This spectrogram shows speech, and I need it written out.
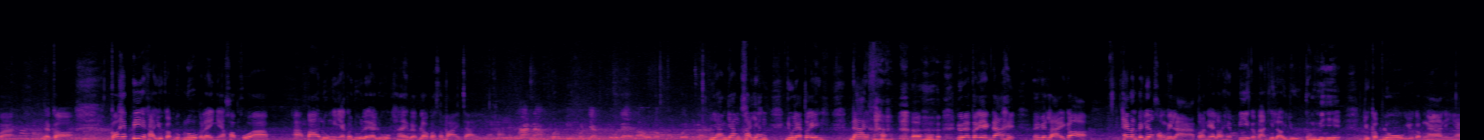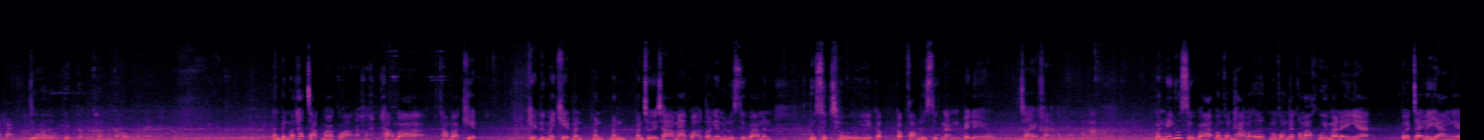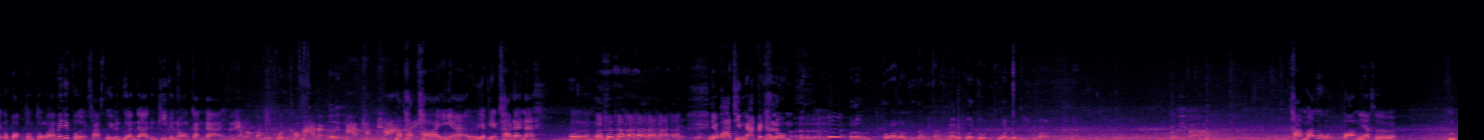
แล้วก็ก็แฮปปี้ค่ะอยู่กับลูกๆอะไรอย่างเงี้ยครอบครัวอ่าป้าลุงอย่างเงี้ยก็ดูแลลูกให้แบบเราก็สบายใจอะค่ะถ้าอนาคตมีคนอยากดูแลเราเราขอเปิดได้ยังยังค่ะยังดูแลตัวเองได้ค่ะเออดูแลตัวเองได้ไม่เป็นไรก็ ให้มันเป็นเรื่องของเวลา ตอนนี้เราแฮปปี้กับการที่เราอยู่ตรงนี้ อยู่กับลูก อยู่กับงานอย่างเงี้ยค่ะ หรือว่าเราเข็ดกับครั้งเก่าค่ะแม่มันเป็นวัฏจักรมากกว่านะคะ ถามว่าถามว่าเข็ด เข็ดหรือไม่เข็ดมันมันมันมันเฉยชามากกว่า ตอนนี้มันรู้สึกว่ามันรู้สึกเฉยกับกับความรู้สึกนั้นไปแล้ว ใช่ค่ะของความรักกับมันไม่รู้สึกว่าบางคนถามว่าเออบางคนถ้าเขามาคุยมาอะไรอย่างเงี้ย เปิดใจหรือยังเงี้ยก็บอกตรงๆว่าไม่ได้เปิดค่ะ คุยเป็นเพื่อนได้เป็นพี่เป็นน้องกันได้ แสดงว่าก็มีคนเข้ามาแบบเอ้ยมาทักทายมาทักทายอย่างเงี้ยเอออยากเลี้ยงข้าวได้นะเออเดี๋ยวพาทีมงานไปถล่มเพราะเราเพราะว่าเราที่เราไม่ตั้งทำแล้วเรากลัวโดนทัวร์ลงอีกหรือเปล่าก็มีบ้างถามว่าถูกตอนเนี้ยคือ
